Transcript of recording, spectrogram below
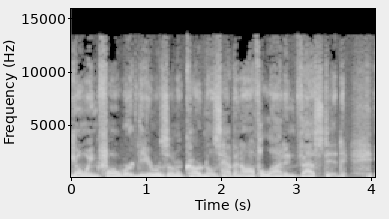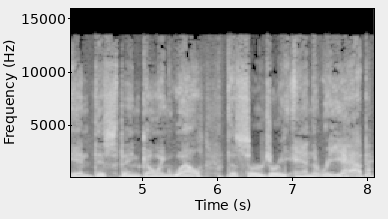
going forward. The Arizona Cardinals have an awful lot invested in this thing going well the surgery and the rehab.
